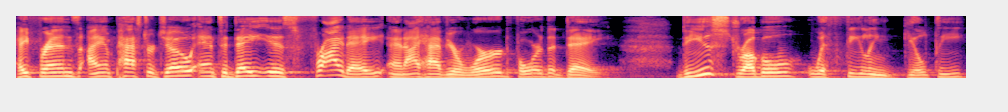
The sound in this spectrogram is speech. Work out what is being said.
Hey, friends, I am Pastor Joe, and today is Friday, and I have your word for the day. Do you struggle with feeling guilty?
